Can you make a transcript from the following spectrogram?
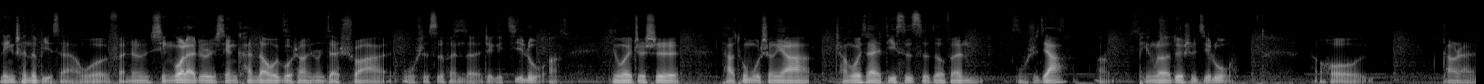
凌晨的比赛，我反正醒过来就是先看到微博上有人在刷五十四分的这个记录啊，因为这是塔图姆生涯常规赛第四次得分五十加啊，平了队史记录嘛。然后，当然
